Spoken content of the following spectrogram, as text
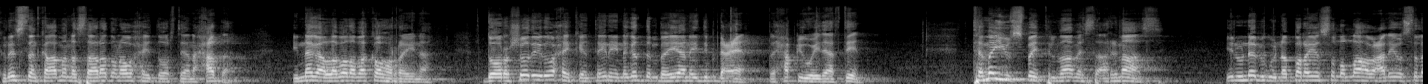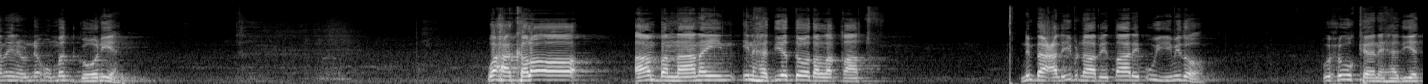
kiristanka ama nasaaraduna waxay doorteen axadda. Innagaa labadaba ka horeyna doorashadoodu waxay keentay inay naga dambeeyaan ay dib dhaceen bay xaqii weydaarteen. Tamayus bay tilmaamaysaa arrimahaas. Inuu nebigu ina barayo sala allahu calayhi wasalam inayna ummad gooniya. Waxaa kale oo aan bannaanayn in hadiyadooda la qaato. Nin baa cali ibna abi aalib u yimidoo wuxuu u keenay hadiyad.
